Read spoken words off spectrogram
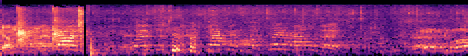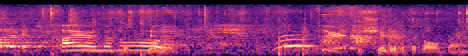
Yep. Seconds, don't play around with it. Fire in the Just hole. hit it. Just shoot it at the goal, Brennan.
